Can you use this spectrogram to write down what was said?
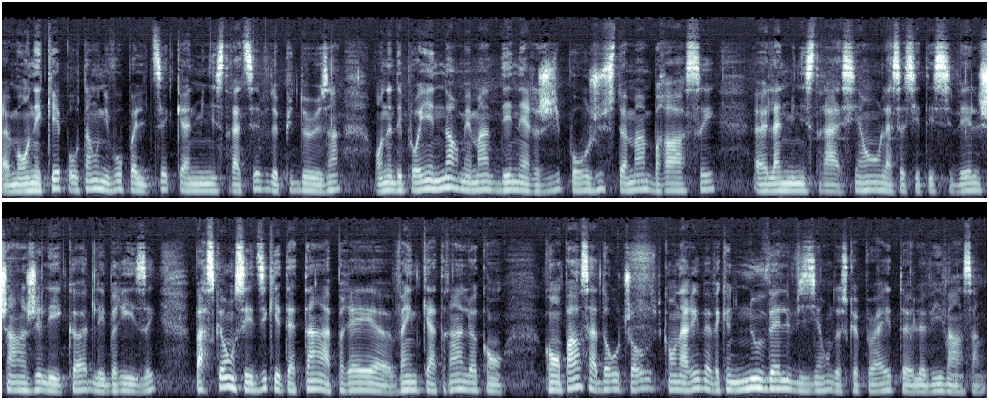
Euh, mon équipe, autant au niveau politique qu'administratif, depuis deux ans, on a déployé énormément d'énergie pour justement brasser euh, l'administration, la société civile, changer les codes, les briser, parce qu'on s'est dit qu'il était temps, après euh, 24 ans, là, qu'on qu'on passe à d'autres choses, puis qu'on arrive avec une nouvelle vision de ce que peut être euh, le vivre ensemble.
